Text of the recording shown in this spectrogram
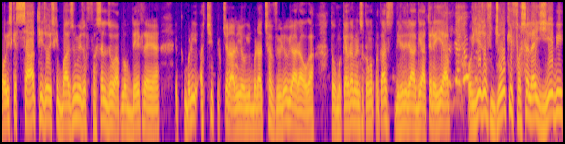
और इसके साथ ही जो इसके बाजू में जो फ़सल जो आप लोग देख रहे हैं एक बड़ी अच्छी पिक्चर आ रही होगी बड़ा अच्छा वीडियो भी आ रहा होगा। तो मैं कैमरा मैन से कहूँगा प्रकाश धीरे धीरे आगे आते रहिए आप। और ये जो जो की फ़सल है ये भी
